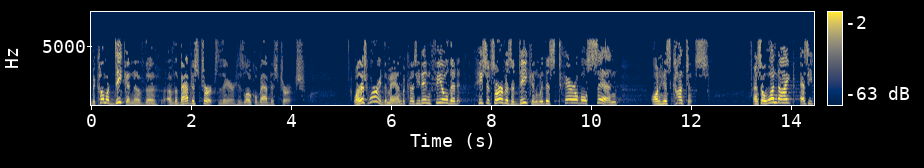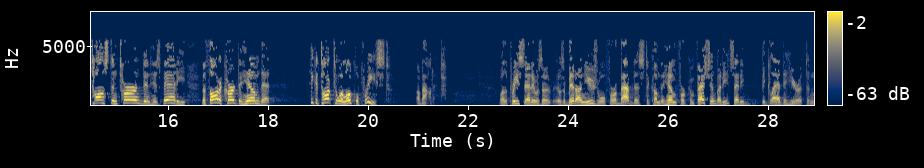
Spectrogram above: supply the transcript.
become a deacon of the, of the Baptist church there, his local Baptist church. Well, this worried the man because he didn't feel that he should serve as a deacon with this terrible sin on his conscience. And so one night, as he tossed and turned in his bed, he, the thought occurred to him that he could talk to a local priest about it. Well, the priest said it was a it was a bit unusual for a Baptist to come to him for confession, but he said he'd be glad to hear it. And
